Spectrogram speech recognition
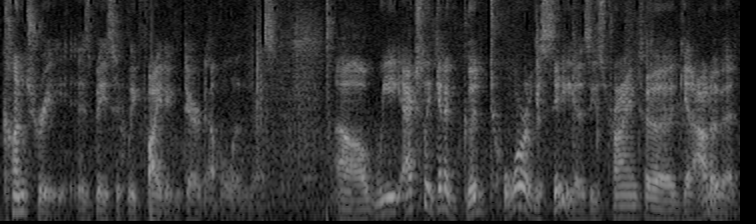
country is basically fighting Daredevil in this. Uh, we actually get a good tour of the city as he's trying to get out of it.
